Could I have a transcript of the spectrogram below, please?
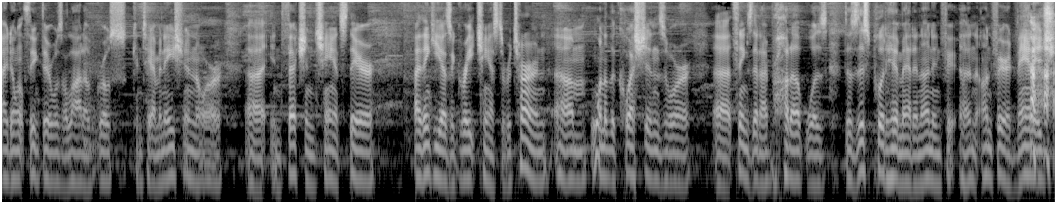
I don't think there was a lot of gross contamination or uh, infection chance there. I think he has a great chance to return. Um, one of the questions or uh, things that I brought up was Does this put him at an unfair, an unfair advantage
